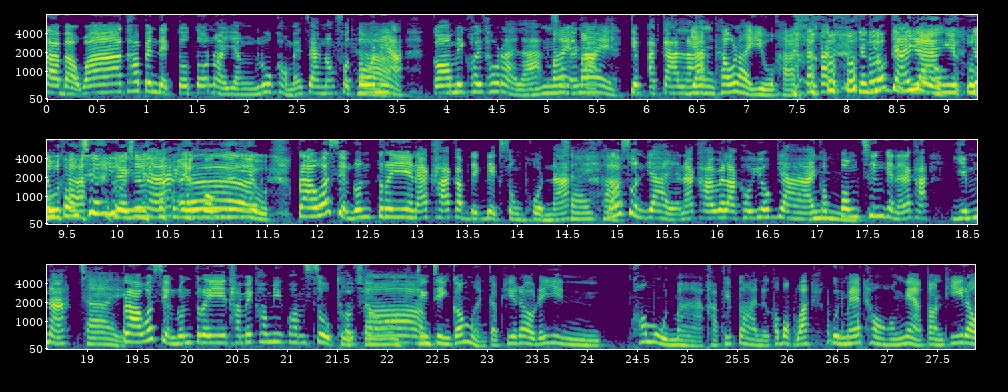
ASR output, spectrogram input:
แต่แบบว่าถ้าเป็นเด็กโตๆหน่อยอย่างลูกของแม่แจ้งน้องโฟโต้เนี่ย ก็ไม่ค่อยเท่าไหร่ละใช่ไหมคะเก็บอาการละยังเท่าไหร่อยู่ค่ะ ยังยกย้ายอยู่ยังปงเชื่องอยู่ใช่ไหมยังปงเชื่องอยู่แปลว่าเสียงดนตรีนะคะ กับเด็กๆส่งผลนะ แล้วส่วนใหญ่นะคะ เวลาเขายกย้ายเขาปงชึ่งกันนะคะ ยิ้มนะใช่แปลว่าเสียงดนตรีทำให้เขามีความสุขเขาชอบจริง ๆ ก็เหมือนกับที่เราได้ยิน ข้อมูลมาค่ะพี่ปลาเนื้อเขาบอกว่าคุณแม่ท้องเนี่ยตอนที่เรา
